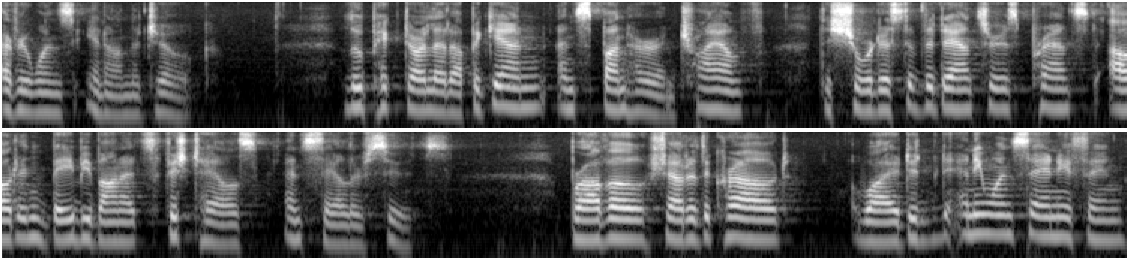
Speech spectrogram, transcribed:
everyone's in on the joke. Lou picked Arlette up again and spun her in triumph. The shortest of the dancers pranced out in baby bonnets, fishtails, and sailor suits. Bravo, shouted the crowd. Why didn't anyone say anything?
